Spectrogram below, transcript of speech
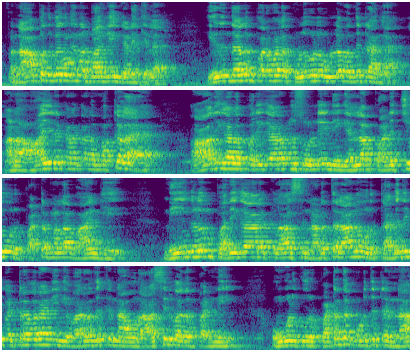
இப்போ நாற்பது பேருக்கு அந்த பாக்கியம் கிடைக்கல. இருந்தாலும் பரவாயில்ல குழுவில் உள்ளே வந்துட்டாங்க. ஆனால் ஆயிரக்கணக்கான மக்களை ஆதிகால பரிகாரம்னு சொல்லி நீங்கள் எல்லாம் படித்து ஒரு பட்டமெல்லாம் வாங்கி நீங்களும் பரிகார கிளாஸ் நடத்தலான்னு ஒரு தகுதி பெற்றவராக நீங்கள் வர்றதுக்கு நான் ஒரு ஆசீர்வாதம் பண்ணி உங்களுக்கு ஒரு பட்டத்தை கொடுத்துட்டேன்னா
